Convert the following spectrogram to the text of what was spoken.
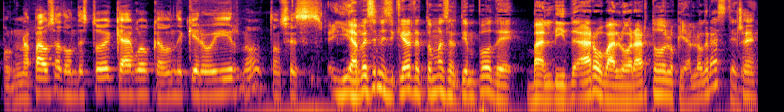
pon una pausa, ¿dónde estoy? ¿Qué hago? ¿A dónde quiero ir? ¿No? Entonces, Y a veces ni siquiera te tomas el tiempo de validar o valorar todo lo que ya lograste. Sí.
